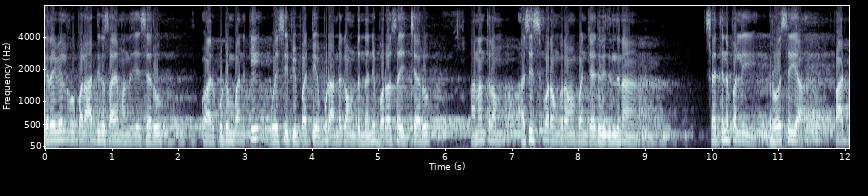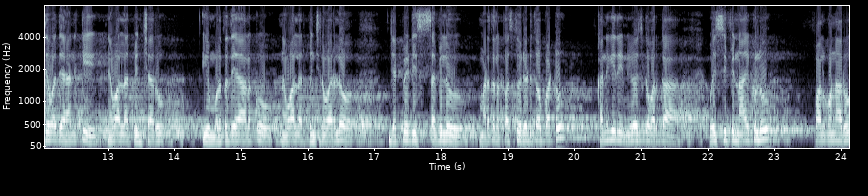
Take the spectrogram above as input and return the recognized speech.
ఇరవై వేల రూపాయల ఆర్థిక సాయం అందజేశారు. వారి కుటుంబానికి వైసీపీ పార్టీ ఎప్పుడు అండగా ఉంటుందని భరోసా ఇచ్చారు. అనంతరం అశీస్పురం గ్రామ పంచాయతీకి చెందిన సత్యనపల్లి రోసయ్య పార్థివ దేహానికి నివాళులర్పించారు. ఈ మృతదేహాలకు నివాళులర్పించిన వారిలో జడ్పీటీసీ సభ్యులు మడతల కస్తూరెడ్డితో పాటు కనిగిరి నియోజకవర్గ వైసీపీ నాయకులు పాల్గొన్నారు.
